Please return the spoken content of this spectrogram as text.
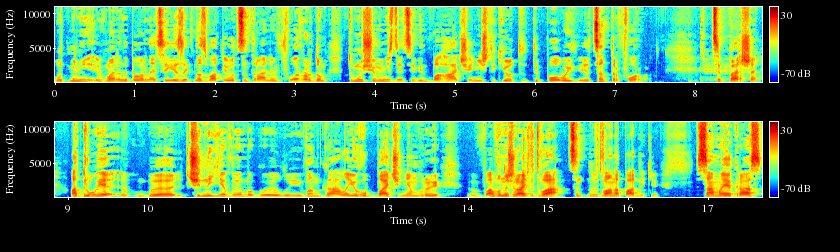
от мені в мене не повернеться язик назвати його центральним форвардом, тому що мені здається, він багатше, ніж такий от типовий е, центр форвард. Це перше. А друге, е, чи не є вимогою Луї Вангала його баченням гри, а вони ж грають в два в два нападники. Саме якраз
